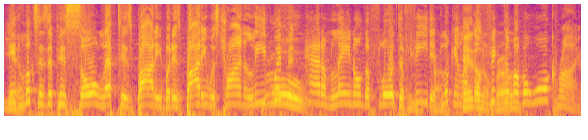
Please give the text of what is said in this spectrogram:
Yeah. It looks as if his soul left his body, but his body was trying to leave with it. Had him laying on the floor defeated, looking like a him, victim bro. of a war crime.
